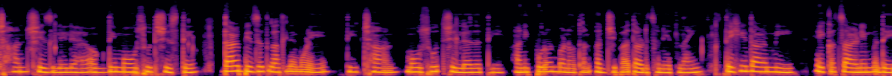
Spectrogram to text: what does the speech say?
छान शिजलेली आहे. अगदी मऊसूत शिजते. डाळ भिजत घातल्यामुळे ती छान मऊसूत शिजल्या जाते आणि पुरण बनवताना अजिबात अडचण येत नाही. तर ही डाळ मी एका चाळणीमध्ये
